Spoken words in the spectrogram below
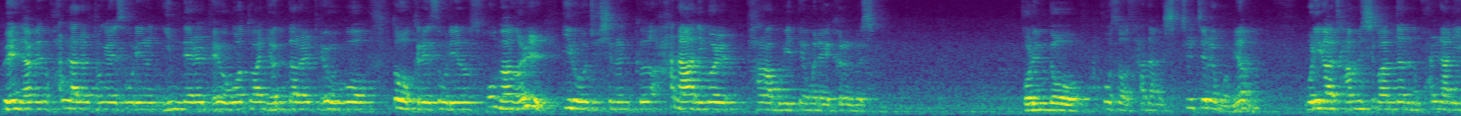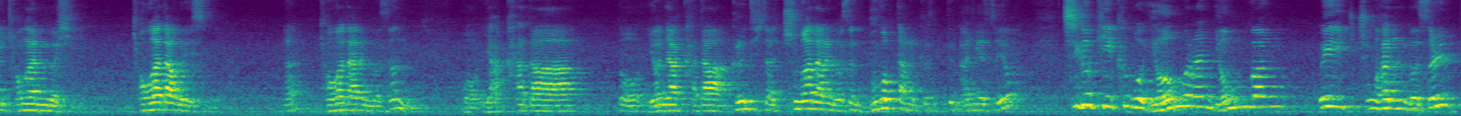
왜냐하면 환란을 통해서 우리는 인내를 배우고 또한 연단을 배우고 또 그래서 우리는 소망을 이루어 주시는 그 하나님을 바라보기 때문에 그런 것입니다. 고린도 후서 4장 17절을 보면 우리가 잠시 받는 환란이 경한 것이 경하다고 그랬습니다. 어? 경하다는 것은 뭐 약하다 또 연약하다 그런 뜻이죠. 중하다는 것은 무겁다는 그뜻 아니겠어요? 지극히 크고 영원한 영광의 중한 것을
